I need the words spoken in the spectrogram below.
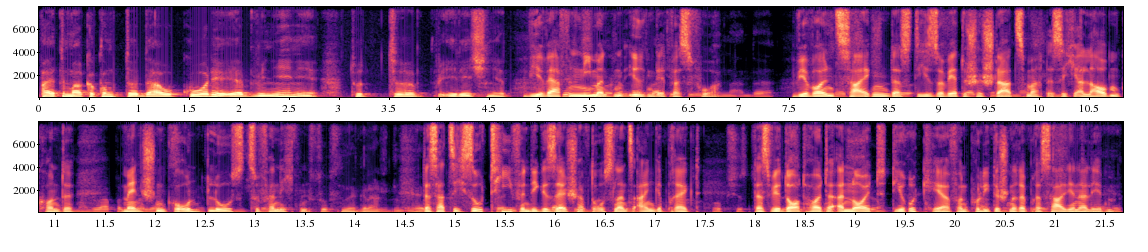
Поэтому о каком-то да, укоре и обвинении тут и речь нет. Wir werfen niemandem irgendetwas vor. Wir wollen zeigen, dass die sowjetische Staatsmacht es sich erlauben konnte, Menschen grundlos zu vernichten. Das hat sich so tief in die Gesellschaft Russlands eingeprägt, dass wir dort heute erneut die Rückkehr von politischen Repressalien erleben.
